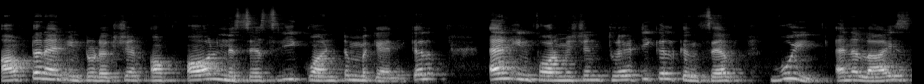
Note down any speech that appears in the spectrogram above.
After an introduction of all necessary quantum mechanical and information theoretical concepts, we analyze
